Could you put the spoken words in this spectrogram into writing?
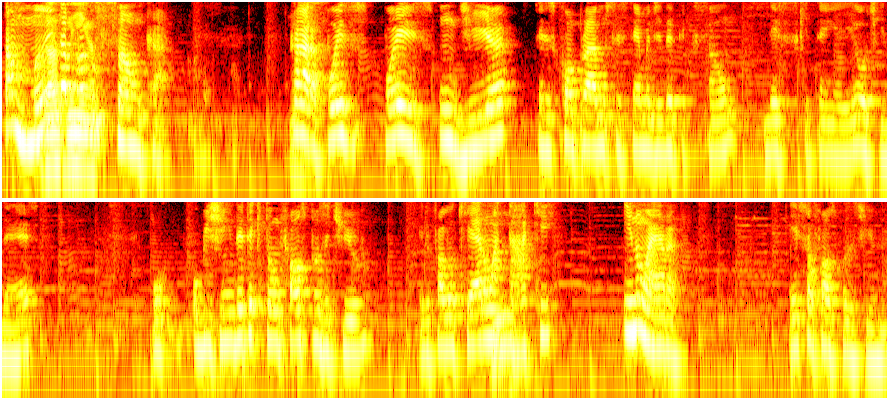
Tamanho das da linhas. produção, cara. Cara, pois, pois um dia eles compraram um sistema de detecção desses que tem aí, o TIDS. O, o bichinho detectou um falso positivo. Ele falou que era um hum. ataque e não era. Esse é o falso positivo. Né?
